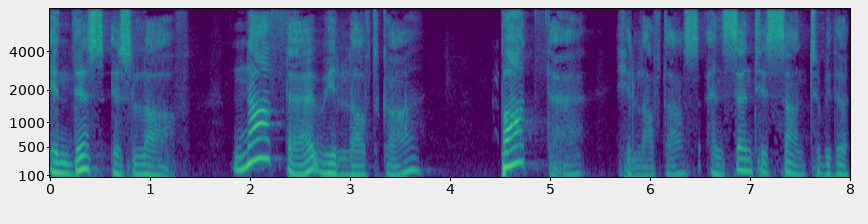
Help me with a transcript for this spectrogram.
In this is love. Not that we loved God, but that he loved us and sent his Son to be the,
